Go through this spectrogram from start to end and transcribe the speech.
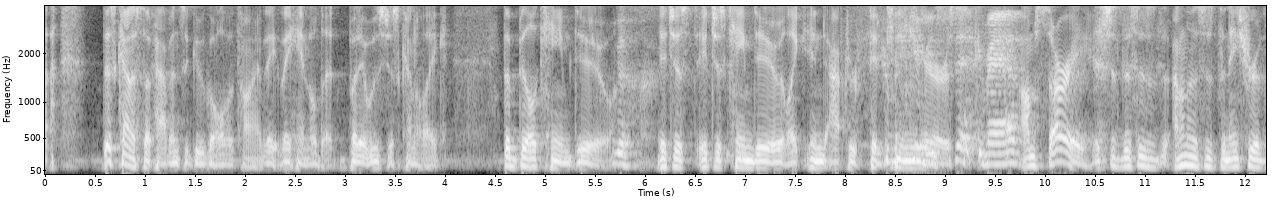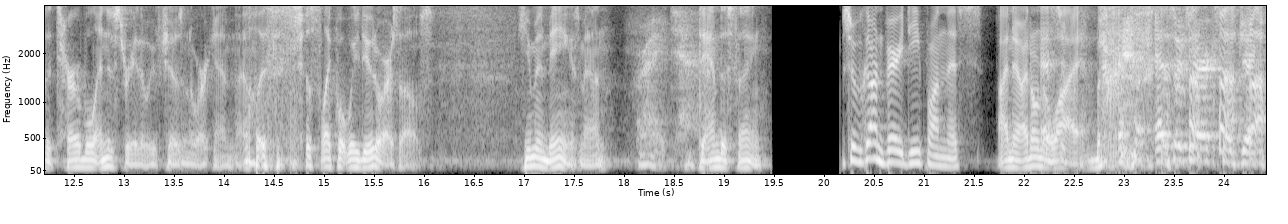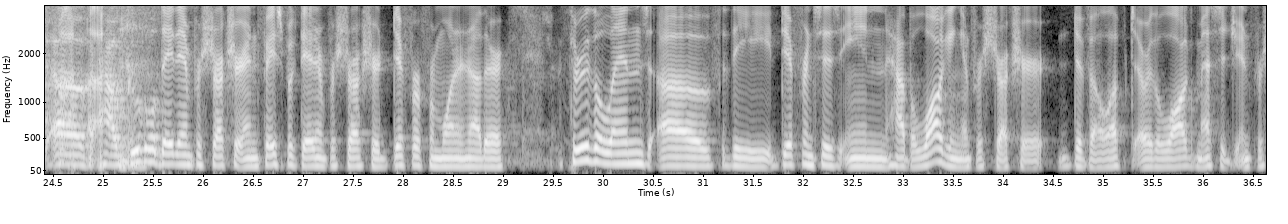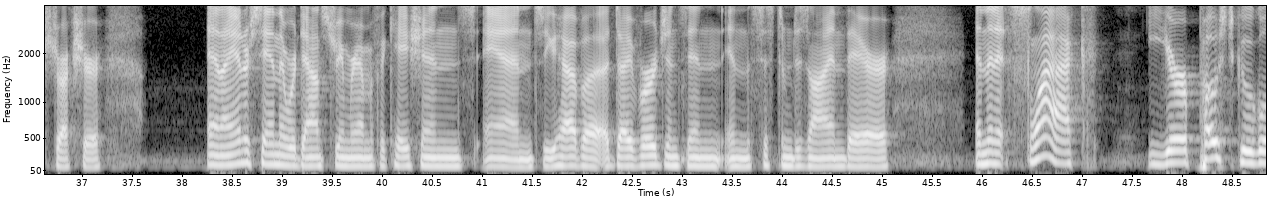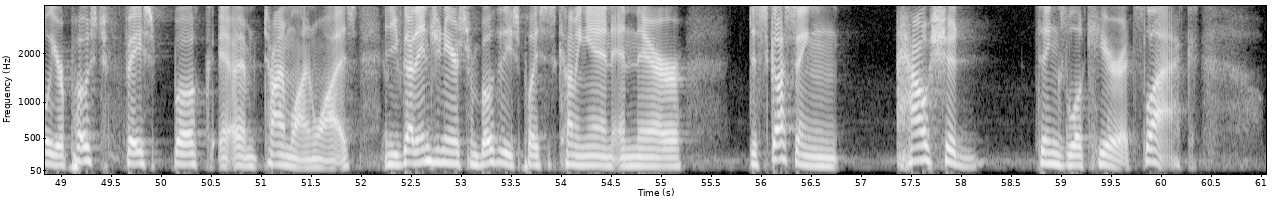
this kind of stuff happens at Google all the time. They they handled it, but it was just kind of like. The bill came due. It just it just came due like in after 15 making me years. sick, man. I'm sorry. It's just this is I don't know. This is the nature of the terrible industry that we've chosen to work in. This is just like what we do to ourselves. Human beings, man, Right. damnedest thing. So we've gone very deep on this I know. I don't know Eso- why, but esoteric subject of how Google data infrastructure and Facebook data infrastructure differ from one another through the lens of the differences in how the logging infrastructure developed or the log message infrastructure. And I understand there were downstream ramifications, and so you have a, a divergence in in the system design there. And then at Slack, you're post Google, you're post Facebook, um, timeline wise, and you've got engineers from both of these places coming in, and they're discussing how should things look here at Slack.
